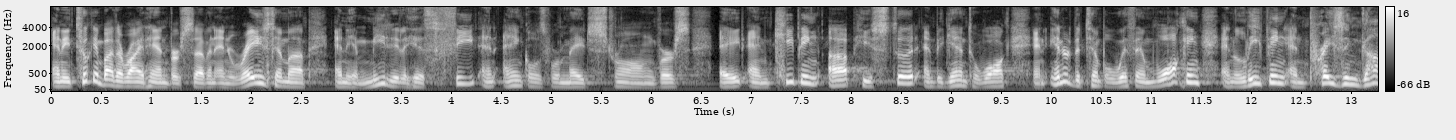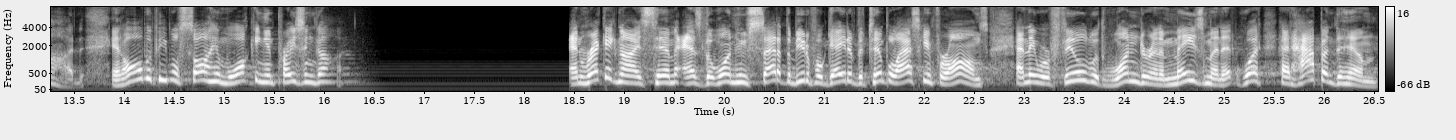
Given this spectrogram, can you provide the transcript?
and he took him by the right hand, verse 7, and raised him up, and immediately his feet and ankles were made strong. Verse 8, and keeping up, he stood and began to walk and entered the temple with them, walking and leaping and praising God. And all the people saw him walking and praising God and recognized him as the one who sat at the beautiful gate of the temple asking for alms. And they were filled with wonder and amazement at what had happened to him.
